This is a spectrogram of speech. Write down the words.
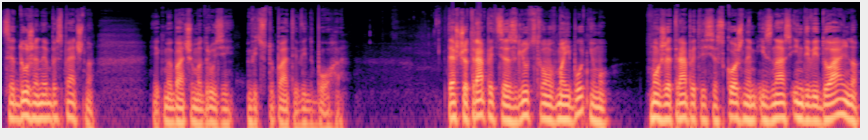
Це дуже небезпечно, як ми бачимо, друзі, відступати від Бога. Те, що трапиться з людством в майбутньому, може трапитися з кожним із нас індивідуально,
